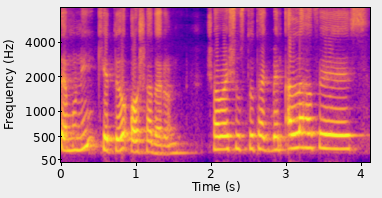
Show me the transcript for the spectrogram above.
তেমনই খেতেও অসাধারণ। সবাই সুস্থ থাকবেন। আল্লাহ হাফেজ।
